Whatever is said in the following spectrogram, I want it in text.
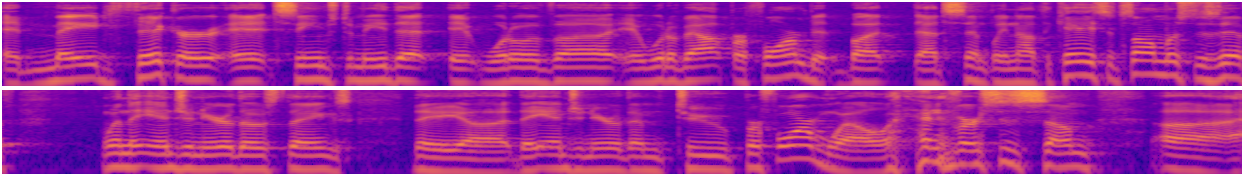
it made thicker, it seems to me that it would have uh, it would have outperformed it, but that's simply not the case. It's almost as if when they engineer those things, they uh, they engineer them to perform well, and versus some uh,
